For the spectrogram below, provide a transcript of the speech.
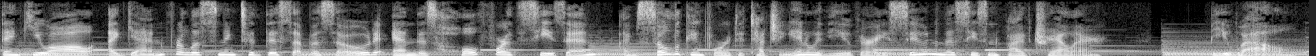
Thank you all again for listening to this episode and this whole fourth season. I'm so looking forward to touching in with you very soon in the season five trailer. Be well.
